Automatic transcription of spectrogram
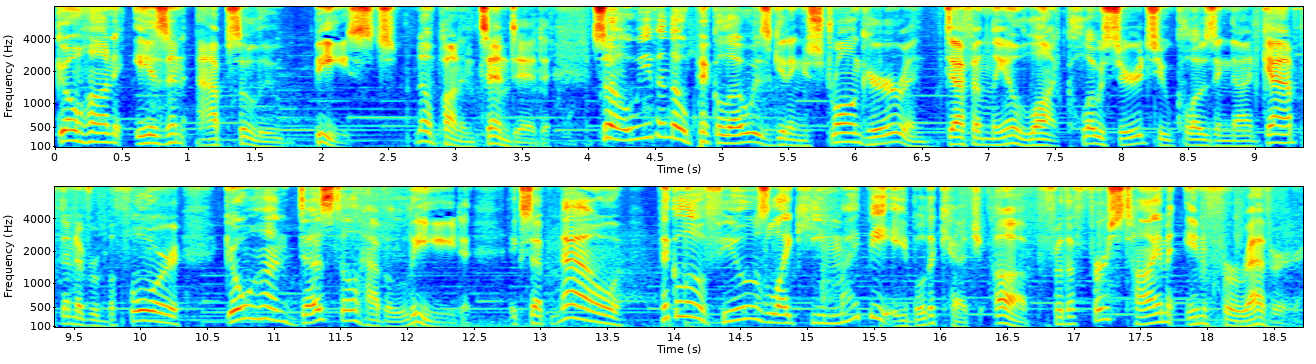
Gohan is an absolute beast, no pun intended. So even though Piccolo is getting stronger and definitely a lot closer to closing that gap than ever before, Gohan does still have a lead, except now, Piccolo feels like he might be able to catch up for the first time in forever.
